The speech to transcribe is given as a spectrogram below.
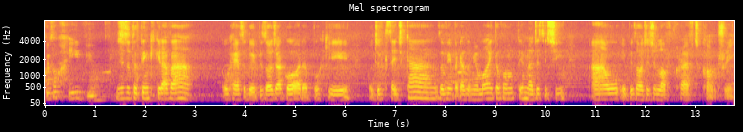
coisa horrível. Gente, eu tenho que gravar o resto do episódio agora, porque eu tive que sair de casa, eu vim pra casa da minha mãe, então vamos terminar de assistir ao episódio de Lovecraft Country.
